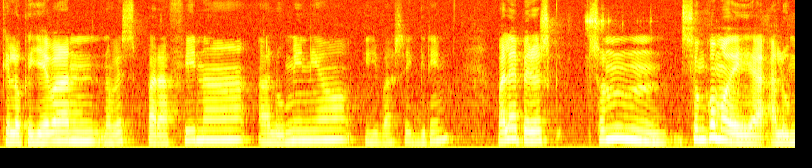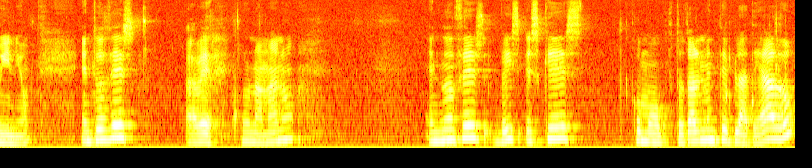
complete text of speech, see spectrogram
que lo que llevan, ¿no ves? Parafina, aluminio y basic green, ¿vale? Pero es, son, son como de aluminio. Entonces, a ver, con una mano. Entonces, ¿veis? Es que es como totalmente plateado.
